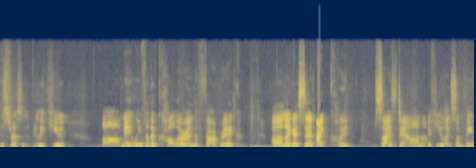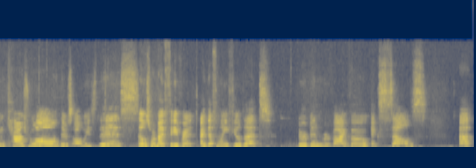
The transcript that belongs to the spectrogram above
this dress is really cute, uh, mainly for the color and the fabric. Uh, like I said, I could size down. If you like something casual, there's always this. Those were my favorite. I definitely feel that Urban Revivo excels at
